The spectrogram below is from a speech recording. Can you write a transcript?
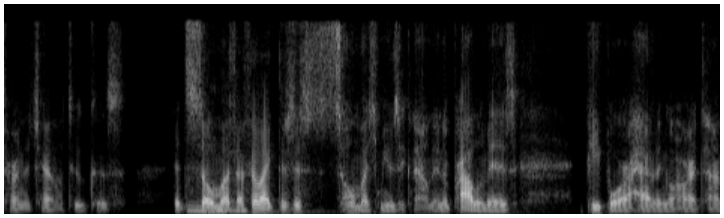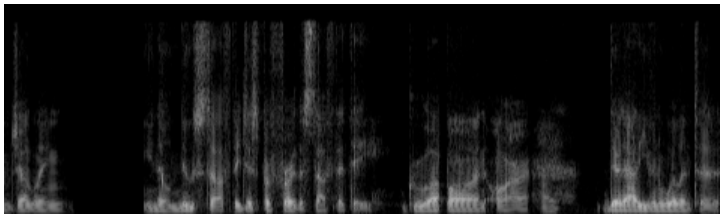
turn the channel to because it's mm. so much. I mm. feel like there's just so much music now, and the problem is people are having a hard time juggling, you know, new stuff. They just prefer the stuff that they grew up on, or right. they're not even willing to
